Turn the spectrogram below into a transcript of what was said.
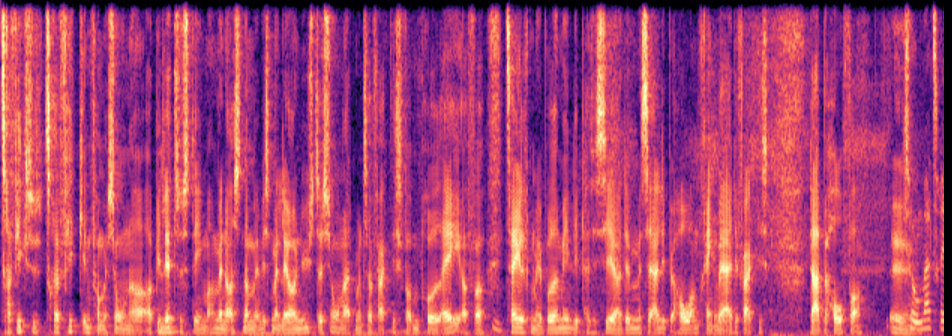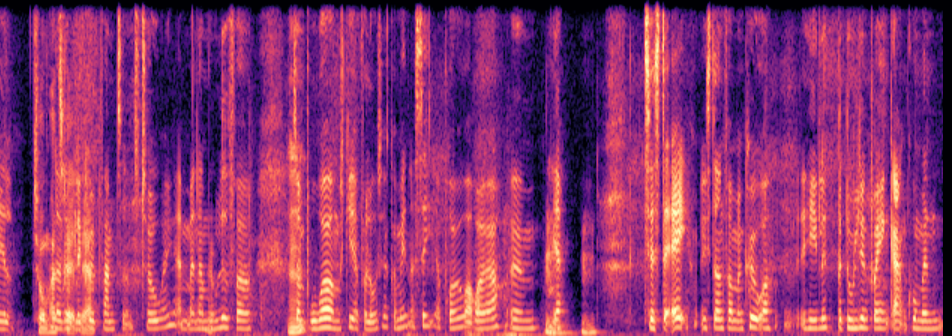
trafik, trafikinformationer og billetsystemer, men også når man, hvis man laver nye stationer, at man så faktisk får dem prøvet af og får mm. talt med både almindelige passagerer og dem med særlige behov omkring, hvad er det faktisk, der er behov for. Øh, Togmateriel. Når der togmateriel, bliver ja. købt fremtidens tog, ikke? at man har mulighed for mm. som bruger måske at få lov til at komme ind og se og prøve at røre. Øhm, mm. ja. Mm. Teste af, i stedet for at man køber hele baduljen på en gang, kunne man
